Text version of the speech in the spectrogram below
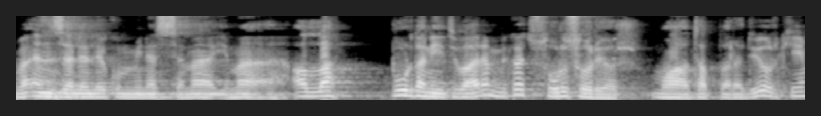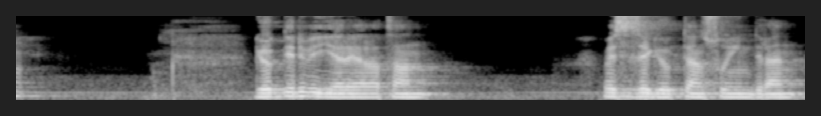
ve enzele lekum mines semai ma'e. Allah buradan itibaren birkaç soru soruyor muhataplara. Diyor ki gökleri ve yere yaratan ve size gökten su indiren,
